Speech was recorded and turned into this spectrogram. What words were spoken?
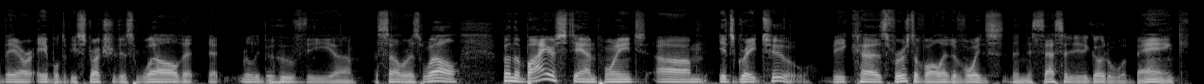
they are able to be structured as well that, that really behoove the uh, the seller as well. From the buyer's standpoint, um, it's great too because first of all, it avoids the necessity to go to a bank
